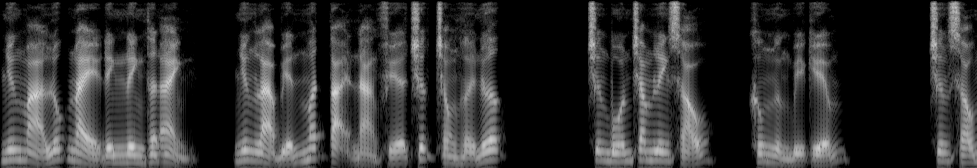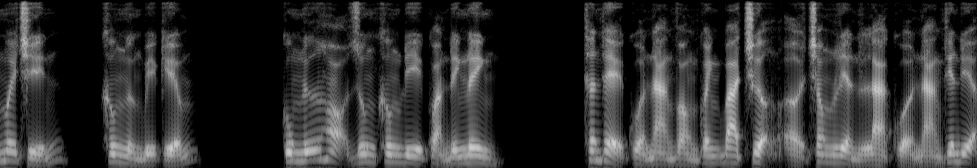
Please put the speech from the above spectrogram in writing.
Nhưng mà lúc này đinh ninh thân ảnh, nhưng là biến mất tại nàng phía trước trong hơi nước. Chương 406, không ngừng bị kiếm. Chương 69, không ngừng bị kiếm. Cung nữ họ dung không đi quản đinh ninh. Thân thể của nàng vòng quanh ba trượng ở trong liền là của nàng thiên địa.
